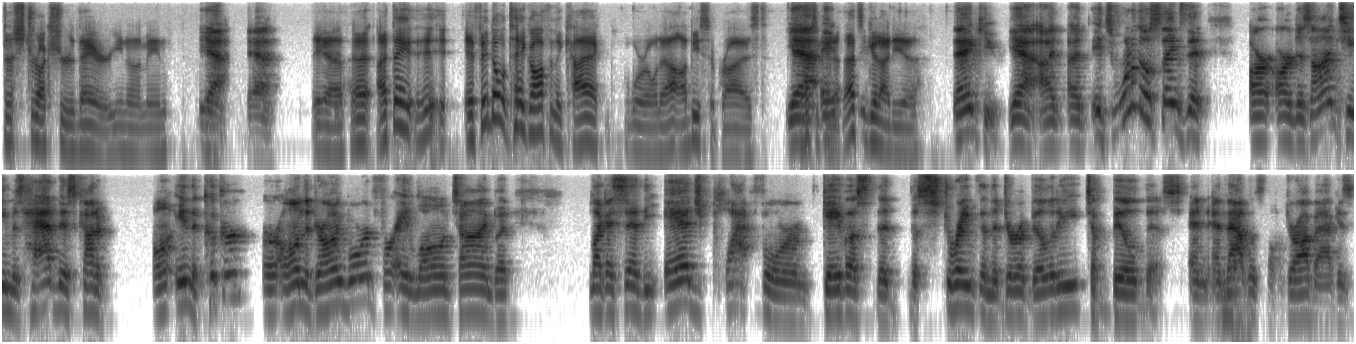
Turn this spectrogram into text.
the structure there. You know what I mean? Yeah, yeah. Yeah, I- I think i- if it don't take off in the kayak world, I'll, I'll be surprised. Yeah, that's a good, and- that's a good idea. Thank you. Yeah, I, I, it's one of those things that our our design team has had this kind of on, in the cooker or on the drawing board for a long time. But like I said, the Edge platform gave us the the strength and the durability to build this, and and that was the drawback is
